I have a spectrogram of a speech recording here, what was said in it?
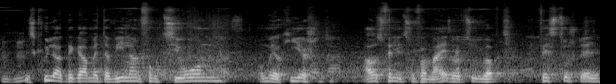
Mhm. Das Kühlaggregat mit der WLAN-Funktion, um auch hier Ausfälle zu vermeiden oder zu überhaupt festzustellen.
